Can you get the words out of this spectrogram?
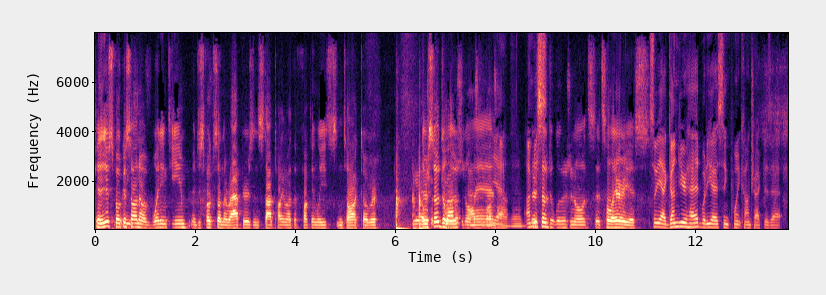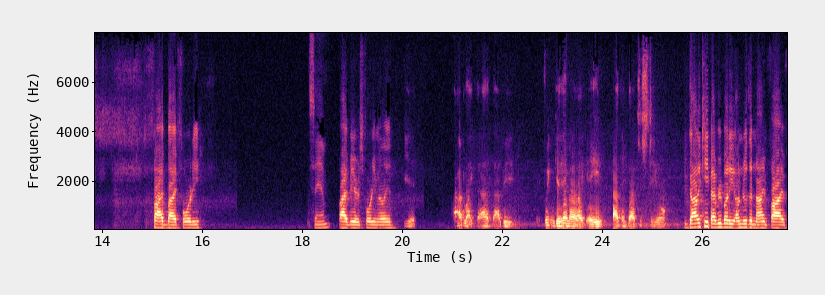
Can they just focus on a winning team and just focus on the Raptors and stop talking about the fucking Leafs until October? Yeah, They're so delusional, man. Yeah. town, man. I'm They're just so delusional. It's it's hilarious. so yeah. Gun to your head. What do you guys think point contract is at? Five by forty, Sam. five years, forty million. Yeah, I'd like that. That'd be if we can get him at like eight. I think that's a steal. You got to keep everybody under the nine five.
